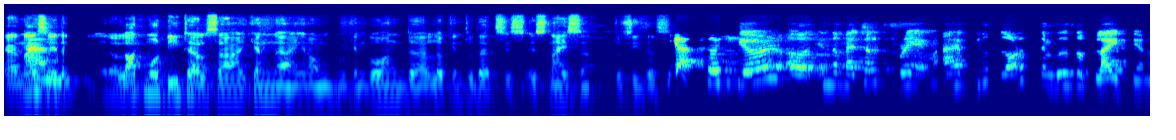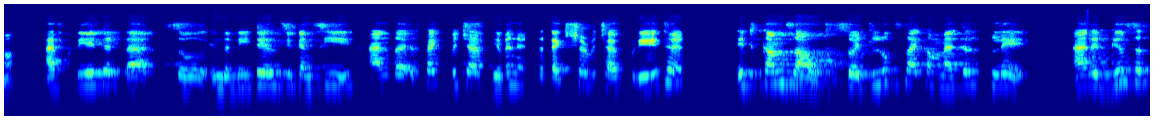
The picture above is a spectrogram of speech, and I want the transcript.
Yeah, nicely um, done. You know, a lot more details. Uh, I can, uh, you know, we can go and uh, look into that. It's, it's nice uh, to see this. Yeah. So here uh, in the metal frame, I have used a lot of symbols of life. You know, I've created that. So in the details, you can see it. And the effect which I've given it, the texture which I've created, it comes out. So it looks like a metal plate and it gives a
